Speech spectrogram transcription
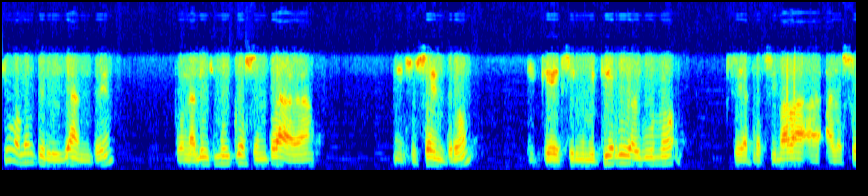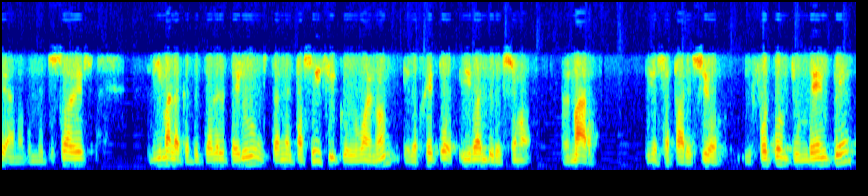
sumamente brillante, con la luz muy concentrada en su centro, y que sin emitir ruido alguno se aproximaba al océano. Como tú sabes, Lima, la capital del Perú, está en el Pacífico y bueno, el objeto iba en dirección al mar y desapareció. Y fue contundente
